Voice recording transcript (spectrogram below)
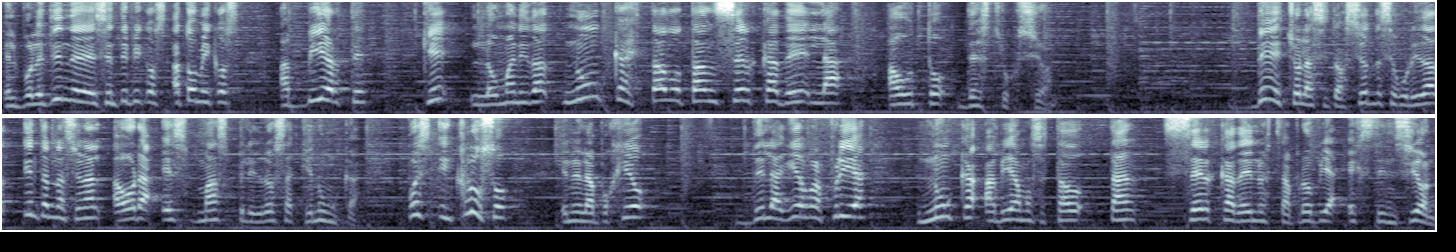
El Boletín de Científicos Atómicos advierte que la humanidad nunca ha estado tan cerca de la autodestrucción. De hecho, la situación de seguridad internacional ahora es más peligrosa que nunca, pues incluso en el apogeo de la Guerra Fría nunca habíamos estado tan cerca de nuestra propia extinción,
